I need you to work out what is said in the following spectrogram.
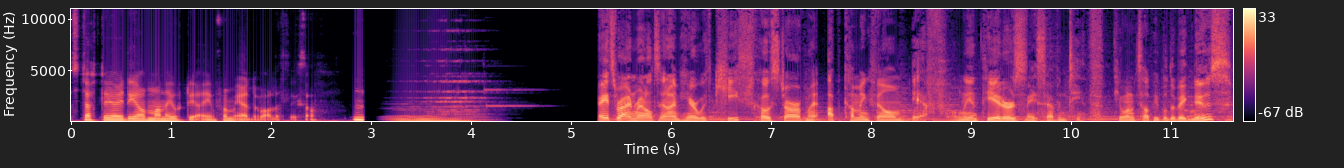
stöttar jag i det om man har gjort det informerade valet. Liksom. Hey, it's Ryan Reynolds, and I'm here with Keith, co star of my upcoming film, If, only in theaters, May 17th. Do you want to tell people the big news?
